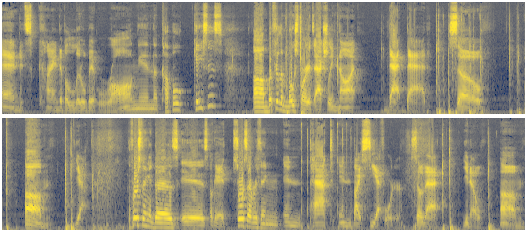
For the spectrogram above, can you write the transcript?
and it's kind of a little bit wrong in a couple cases. Um, but for the most part it's actually not that bad. So um, yeah. The first thing it does is okay it sorts everything in packed in by cf order so that you know um,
